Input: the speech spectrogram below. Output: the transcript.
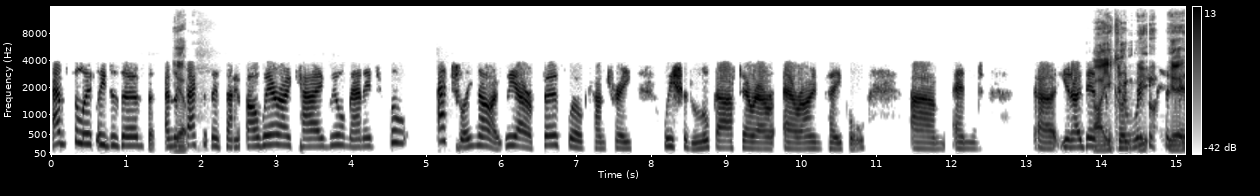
absolutely deserves it? And the yep. fact that they're saying, "Oh, we're okay, we'll manage," well, actually, no. We are a first world country. We should look after our our own people, um, and. Uh, you know, there's oh, you terrific you, yeah,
